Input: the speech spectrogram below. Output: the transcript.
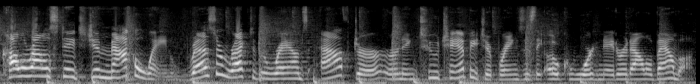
Colorado State's Jim McElwain resurrected the Rams after earning two championship rings as the O coordinator at Alabama.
